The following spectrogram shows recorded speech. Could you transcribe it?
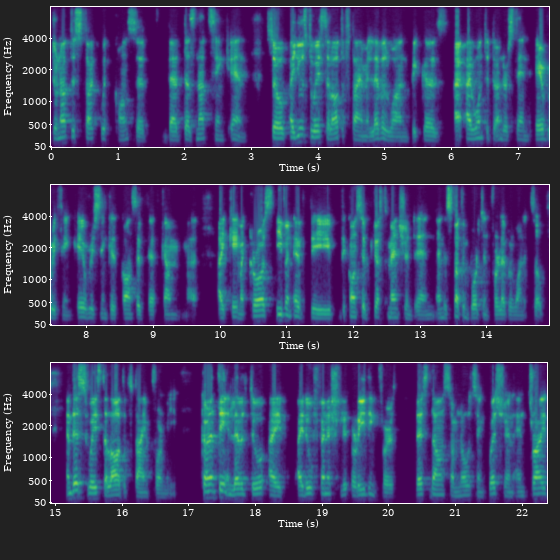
do not stuck with concept that does not sink in. So I used to waste a lot of time in level one because I, I wanted to understand everything, every single concept that come uh, I came across, even if the the concept just mentioned and and it's not important for level one itself. And this wastes a lot of time for me. Currently in level two, I I do finish reading first, list down some notes and question, and try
